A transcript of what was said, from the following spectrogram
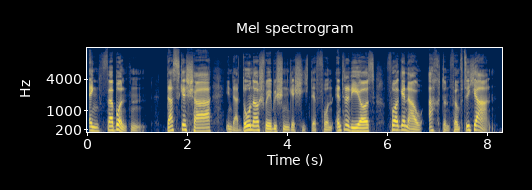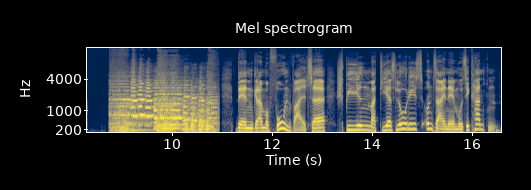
eng verbunden. Das geschah in der donauschwäbischen Geschichte von Entre Rios vor genau 58 Jahren. Den Grammophonwalzer spielen Matthias Loris und seine Musikanten.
